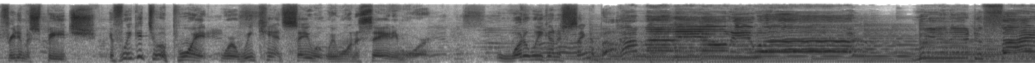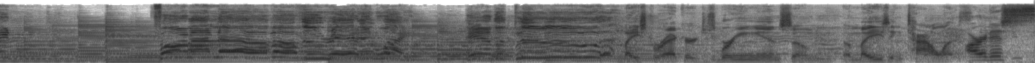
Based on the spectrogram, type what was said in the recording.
freedom of speech. If we get to a point where we can't say what we want to say anymore, what are we going to sing about? Baste Records bringing in some amazing talent. Artists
